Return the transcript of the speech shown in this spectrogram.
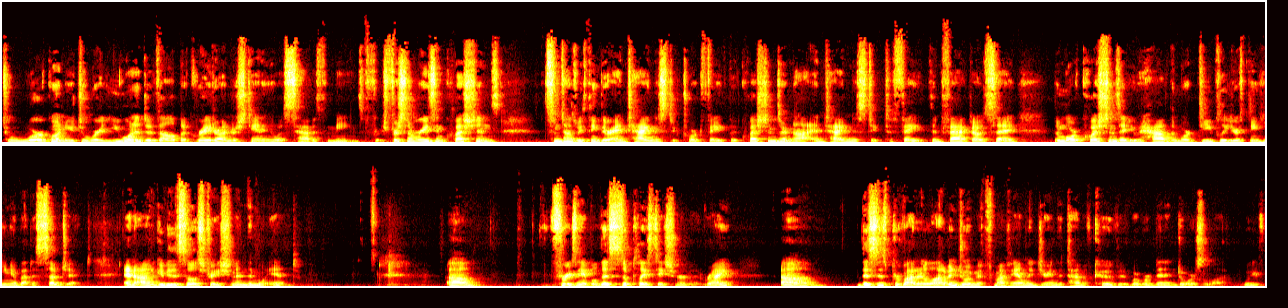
to work on you to where you want to develop a greater understanding of what Sabbath means. For, for, some reason, questions, sometimes we think they're antagonistic toward faith, but questions are not antagonistic to faith. In fact, I would say the more questions that you have, the more deeply you're thinking about a subject. And I'll give you this illustration and then we'll end. Um, for example, this is a PlayStation remote, right? Um, this has provided a lot of enjoyment for my family during the time of COVID, where we've been indoors a lot. We've,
